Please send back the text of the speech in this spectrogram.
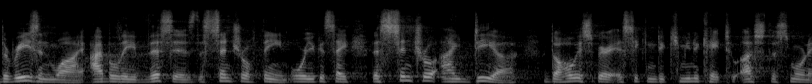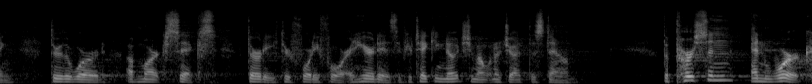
the reason why I believe this is the central theme, or you could say the central idea that the Holy Spirit is seeking to communicate to us this morning through the word of Mark 6, 30 through 44. And here it is. If you're taking notes, you might want to jot this down. The person and work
